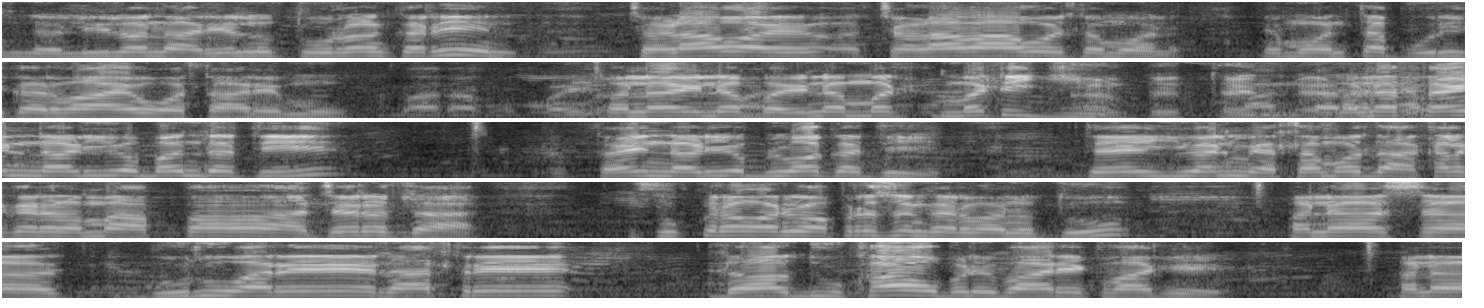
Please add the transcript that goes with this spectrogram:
લીલો નારિયેલનું તોરણ કરીને ચડાવવા ચડાવવા આવે તમને. એ મનતા પૂરી કરવા આવ્યો અત્યારે હું. અને એના ભાઈને મટ- મટી ગયું. અને ત્રણ નળીઓ બંધ હતી. ત્રણ નળીઓ બ્લોક હતી. તે યુએન મહેસામાં દાખલ કરેલા. આપવા હાજર હતા. શુક્રવારે ઓપરેશન કરવાનું હતું. અને ગુરુવારે રાત્રે દુખાવો પડ્યો બાર એક વાગે. અને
